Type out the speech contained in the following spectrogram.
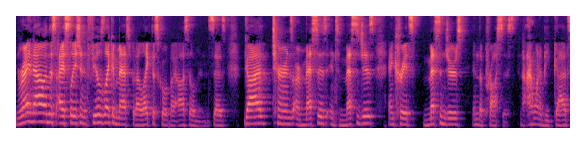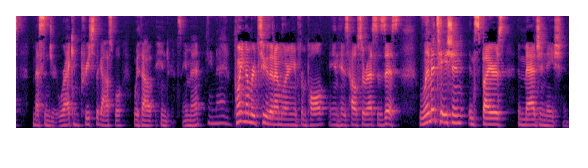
And right now in this isolation, it feels like a mess, but I like this quote by Os Hillman. It says, God turns our messes into messages and creates messengers in the process. And I want to be God's messenger where I can preach the gospel without hindrance. Amen. Amen. Point number two that I'm learning from Paul in his house arrest is this limitation inspires imagination.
